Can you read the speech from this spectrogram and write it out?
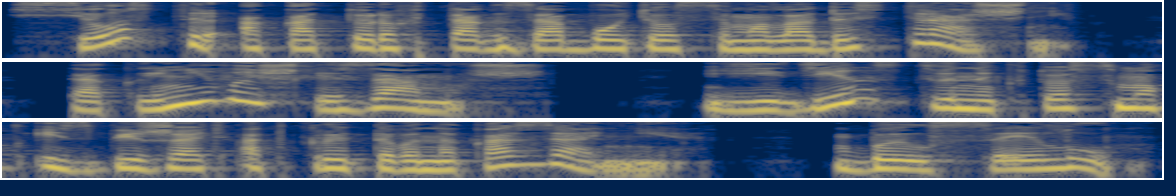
Сестры, о которых так заботился молодой стражник, так и не вышли замуж. Единственный, кто смог избежать открытого наказания, был Сейлум.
